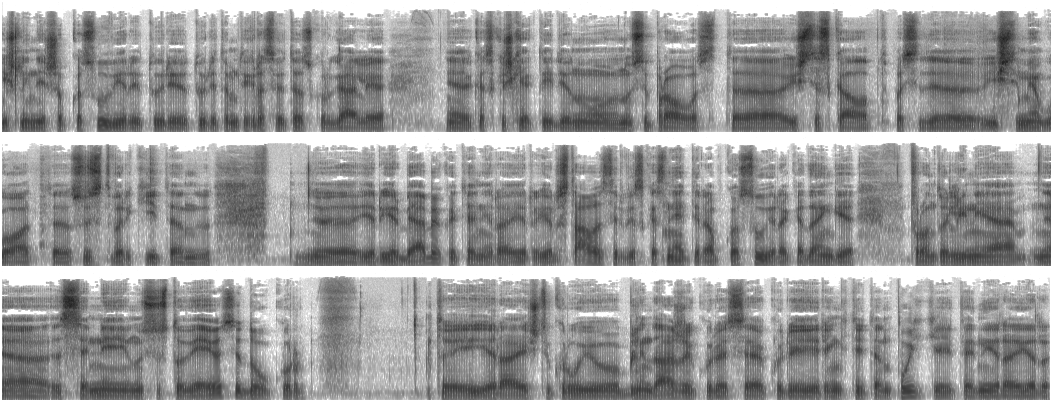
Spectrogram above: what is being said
išlindę iš apkasų vyrai turi, turi tam tikras vietas, kur gali e, kas kažkiek tai dienų nusipraust, išsiskalbt, išsimiegot, susitvarkyti ten E, ir, ir be abejo, kad ten yra ir, ir stalas, ir viskas, net ir apkasų yra, kadangi fronto linija e, seniai nusistovėjusi daug kur. Tai yra iš tikrųjų blindažai, kuriuose, kurie įrengti ten puikiai, ten yra ir,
